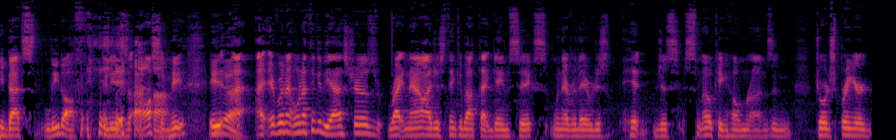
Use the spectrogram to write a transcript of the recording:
he bats leadoff and he's Yeah. awesome. He, he Yeah. I, I, when I when I think of the Astros right now, I just think about that game six whenever they were just hit just smoking home runs and George Springer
